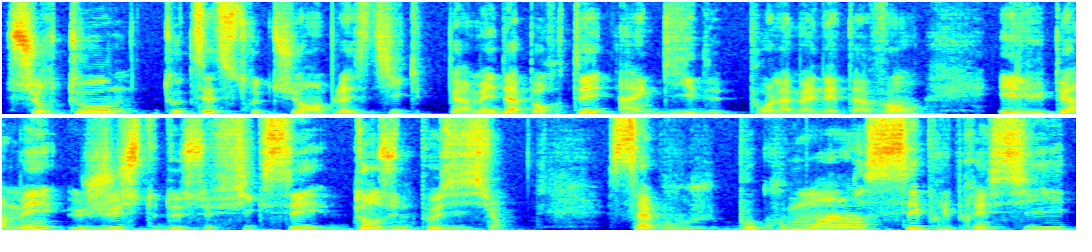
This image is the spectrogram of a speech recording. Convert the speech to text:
Surtout, toute cette structure en plastique permet d'apporter un guide pour la manette avant et lui permet juste de se fixer dans une position. Ça bouge beaucoup moins, c'est plus précis,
